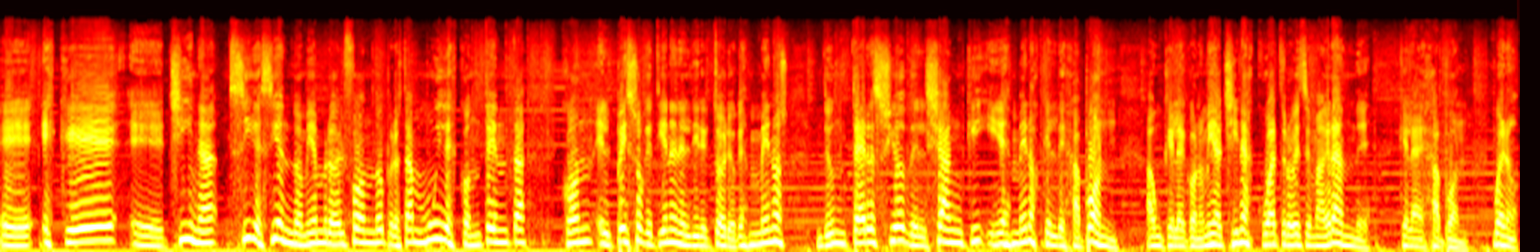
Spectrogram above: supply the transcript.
es que China sigue siendo miembro del fondo, pero está muy descontenta con el peso que tiene en el directorio, que es menos de un tercio del Yankee y es menos que el de Japón, aunque la economía china es cuatro veces más grande que la de Japón. Bueno,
